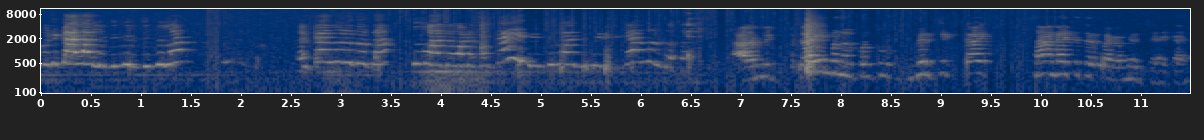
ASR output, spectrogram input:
कुणी काय लावली ती मिरची तुला? काय म्हणत होता? तू माझं काय म्हणत होता? अरे मी काही म्हणाल पण तू मिरची काय सांगायचं तर बघा मिरची आहे काय.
